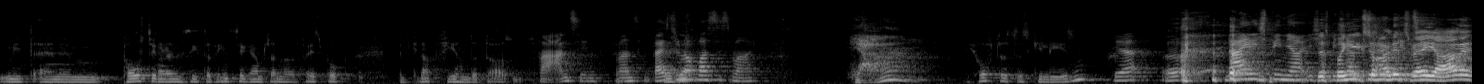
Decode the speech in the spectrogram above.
mit einem Posting, allerdings nicht auf Instagram, sondern auf Facebook, mit knapp 400.000. Wahnsinn, Wahnsinn. Weißt Das du noch, was es war? Ja, ich hoffe, du hast das gelesen. Ja. Nein, ich bin ja. Ich Das bringe ich so alle zwei Jahre.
